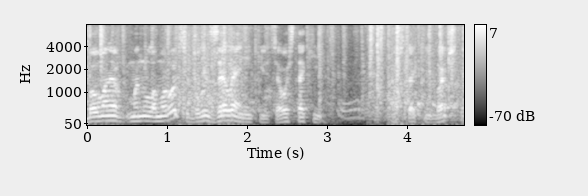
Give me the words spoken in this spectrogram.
Бо в мене в минулому році були зелені кільця, ось такі. Ось такі, бачите?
